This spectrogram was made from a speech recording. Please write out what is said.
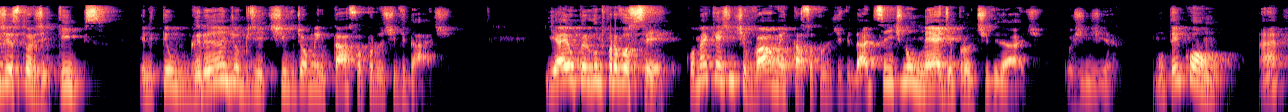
Gestor de Equipes, ele tem um grande objetivo de aumentar a sua produtividade. E aí eu pergunto para você, como é que a gente vai aumentar a sua produtividade se a gente não mede a produtividade hoje em dia? Não tem como, né?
